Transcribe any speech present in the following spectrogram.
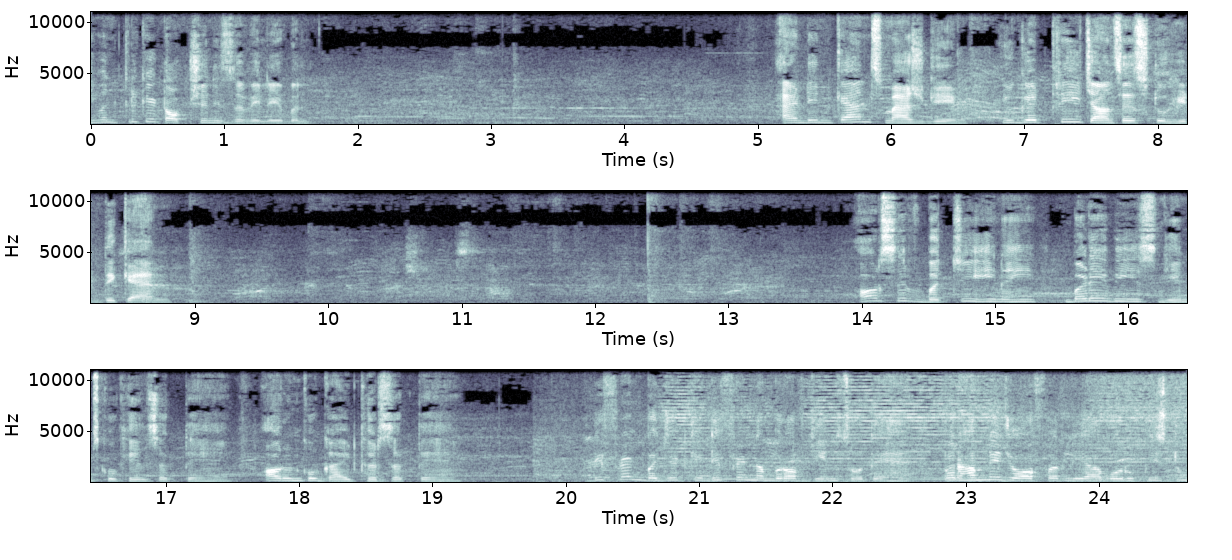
even cricket option is available and in can smash game, you get 3 chances to hit the can. और सिर्फ़ बच्चे ही नहीं, बड़े भी इस गेम्स को खेल सकते हैं और उनको गाइड कर सकते हैं डिफरेंट बजट के डिफरेंट नंबर ऑफ़ गेम्स होते हैं, पर हमने जो ऑफ़र लिया वो rupees two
